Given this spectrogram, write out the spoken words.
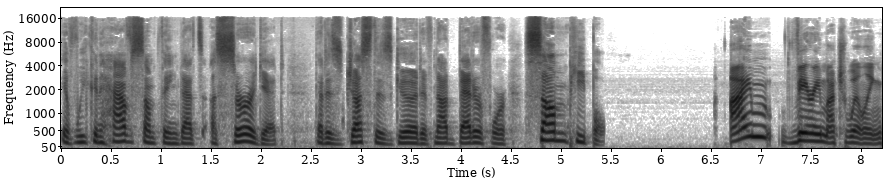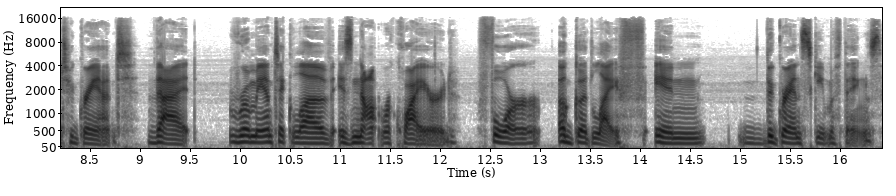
If we can have something that's a surrogate that is just as good, if not better, for some people. I'm very much willing to grant that romantic love is not required for a good life in the grand scheme of things.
